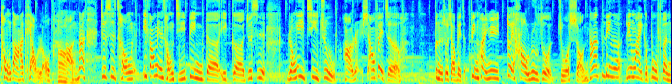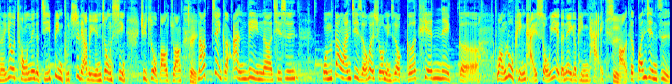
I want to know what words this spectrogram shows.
痛到他跳楼。啊，那就是从一方面从疾病的一个就是容易记住，好，消费者不能说消费者，病患愿意对号入座着手，那另外另外一个部分呢，又从那个疾病不治疗的严重性去做包装，对，然后这个案例呢，其实我们办完记者会说明之后，隔天那个。网络平台首页的那个平台是好的关键字，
